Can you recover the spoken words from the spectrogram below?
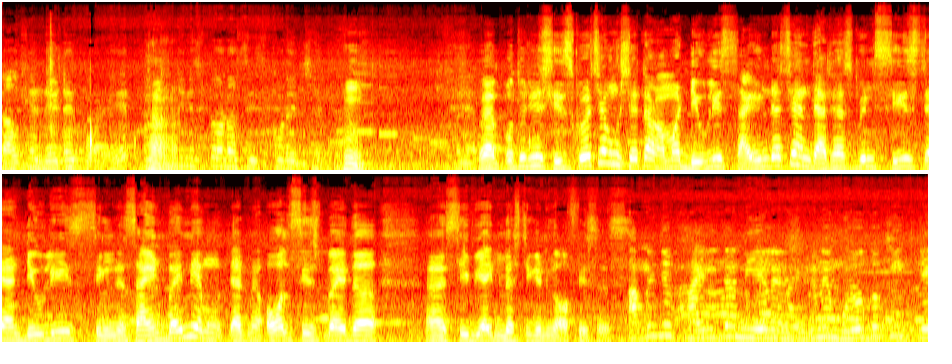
কালকে রেডের পরে হ্যাঁ। জিনিস তো ওরা সিজ করেছে। হুম জিনিস সিজ করেছে এবং সেটা আমার ডিউলি সাইন্ড আছে and that has been seized and duly signed by me এবং that may all seized by the CBI investigating officers আপনি যে ফাইলটা নিয়ে এলেন সেখানে মূলত কি কে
